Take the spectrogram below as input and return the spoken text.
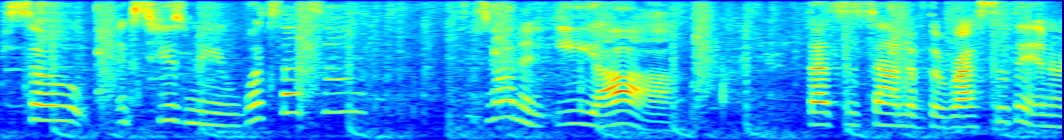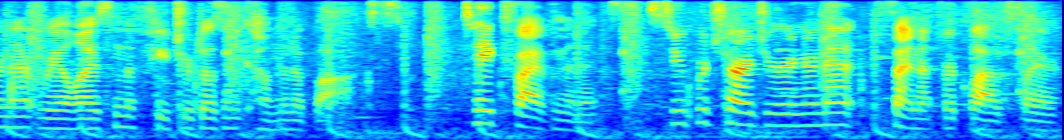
So, excuse me, what's that sound? It's not an EA. That's the sound of the rest of the internet realizing the future doesn't come in a box. Take five minutes, supercharge your internet, sign up for Cloudflare.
